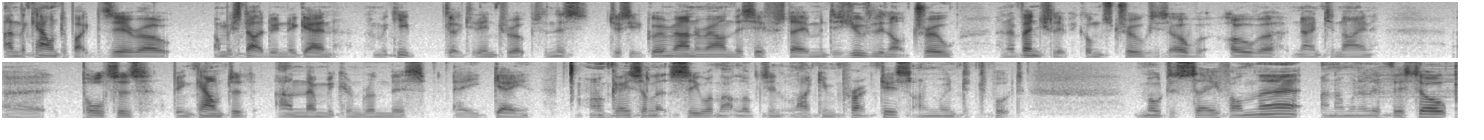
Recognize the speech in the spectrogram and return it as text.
and the counter back to zero and we start doing it again and we keep collecting interrupts. And this just going round and round this if statement is usually not true and eventually it becomes true because it's over over 99 uh, pulses being counted and then we can run this again. Okay so let's see what that looks in, like in practice. I'm going to put motor safe on there and I'm going to lift this up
